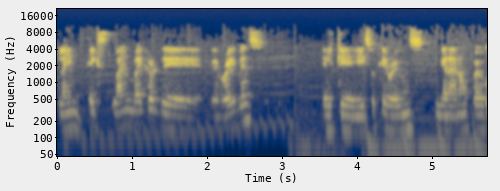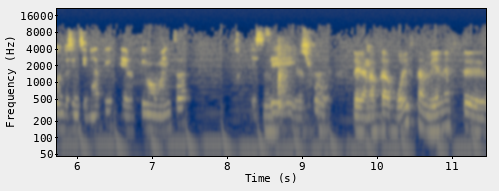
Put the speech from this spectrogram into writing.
line- ex linebacker de, de Ravens, el que hizo que Ravens ganara un juego contra Cincinnati en el último momento. Este, Mm, hijo, Le ganó a Cowboys también, este.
